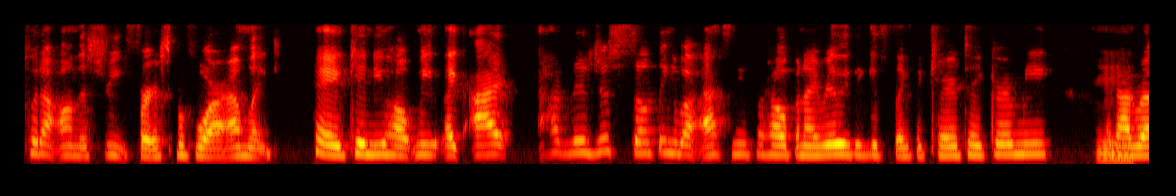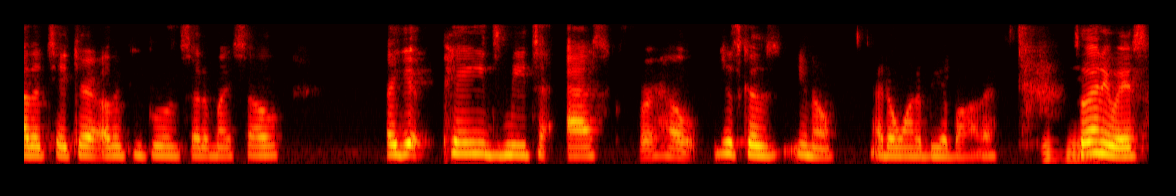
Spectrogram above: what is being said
put out on the street first before i'm like hey can you help me like i have there's just something about asking for help and i really think it's like the caretaker of me mm. like i'd rather take care of other people instead of myself like it pains me to ask for help just because you know I don't want to be a bother. Mm-hmm. So, anyways,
